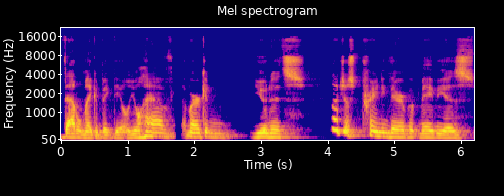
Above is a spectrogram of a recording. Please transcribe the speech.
That'll make a big deal. You'll have American units, not just training there, but maybe as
